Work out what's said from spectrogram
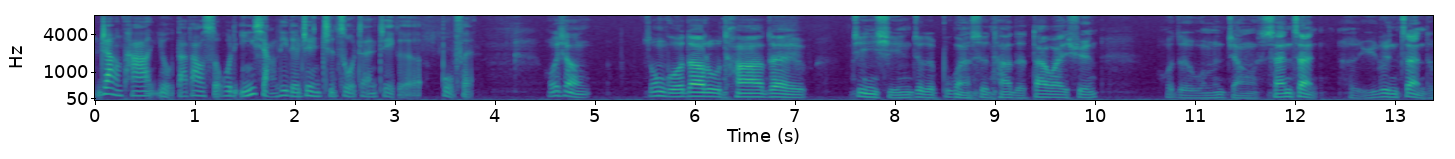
让他有达到所谓的影响力的认知作战这个部分？我想，中国大陆他在进行这个，不管是他的大外宣，或者我们讲三战和舆论战的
